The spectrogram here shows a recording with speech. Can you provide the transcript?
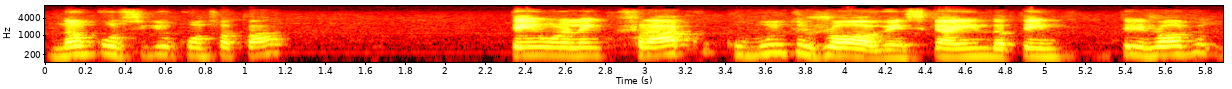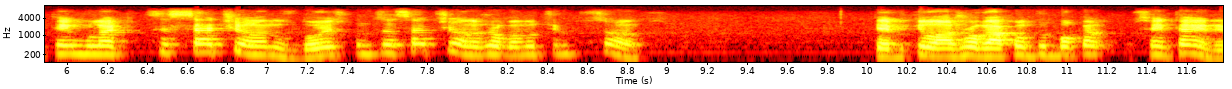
não conseguiu contratar. Tem um elenco fraco, com muitos jovens que ainda tem. Tem jovem, tem moleque de 17 anos, dois com 17 anos jogando no time do Santos. Teve que ir lá jogar contra o Boca. Você entende?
